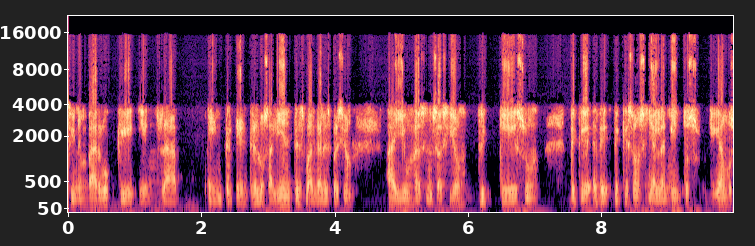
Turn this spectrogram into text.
sin embargo, que en la entre, entre los salientes, valga la expresión, hay una sensación de que es un de que de, que son señalamientos, digamos,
